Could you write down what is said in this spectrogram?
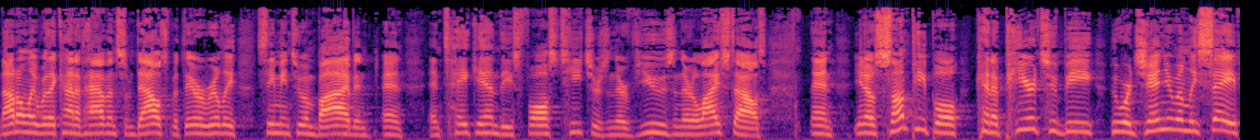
Not only were they kind of having some doubts, but they were really seeming to imbibe and, and, and take in these false teachers and their views and their lifestyles. And, you know, some people can appear to be, who are genuinely saved,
